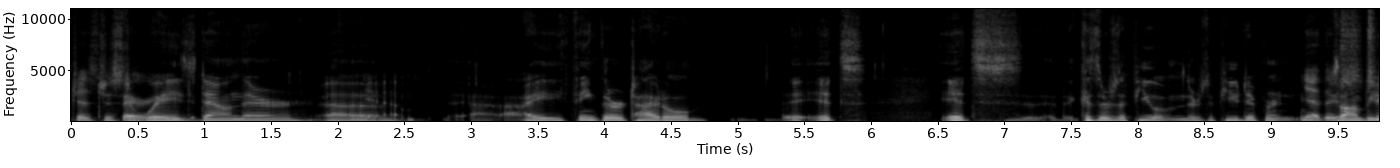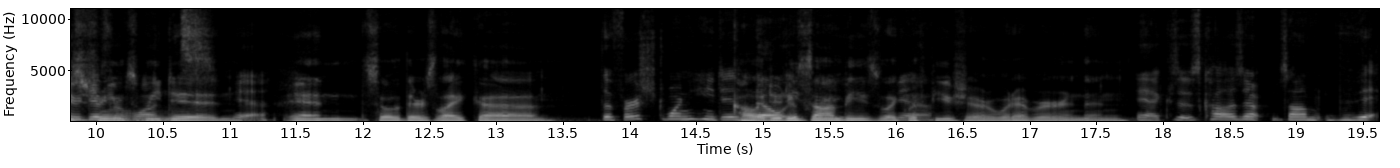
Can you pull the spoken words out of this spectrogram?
Just just a ways down there. Uh, yeah. I think they're titled. It's, it's because there's a few of them. There's a few different Yeah, there's zombie streams ones. we did. Yeah. and so there's like uh, The first one he did Call of Duty if we- Zombies, like yeah. with Fuchsia or whatever, and then Yeah, because it was Call of, Zom- bleh,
